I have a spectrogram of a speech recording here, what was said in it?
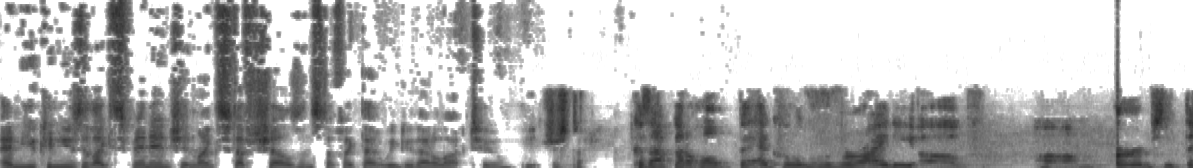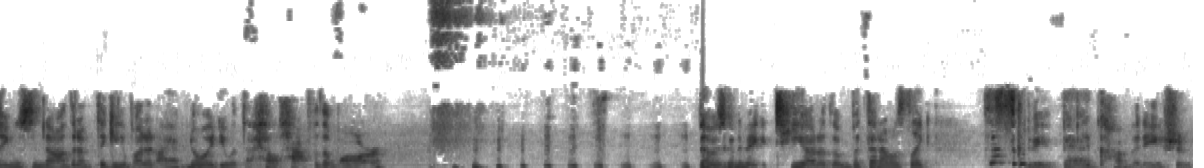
And you can use it like spinach and like stuffed shells and stuff like that. We do that a lot too. Interesting. because I've got a whole bag full of a variety of um, herbs and things, and now that I'm thinking about it, I have no idea what the hell half of them are. I was going to make a tea out of them, but then I was like, this is going to be a bad combination.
